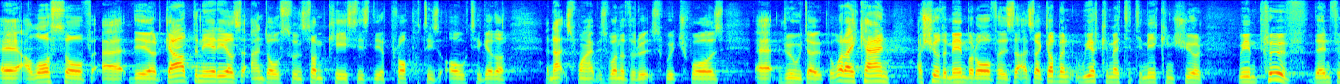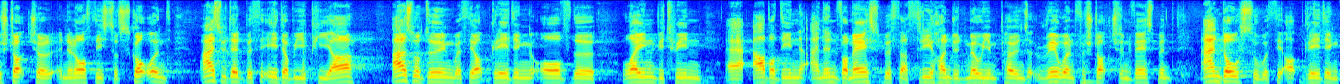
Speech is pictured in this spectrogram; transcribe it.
uh, a loss of uh, their garden areas and also in some cases their properties altogether. And that's why it was one of the routes which was uh, ruled out. But what I can assure the member of is that as a government, we are committed to making sure we improve the infrastructure in the northeast of Scotland, as we did with the AWPR, as we're doing with the upgrading of the line between uh, Aberdeen and Inverness with a £300 million rail infrastructure investment and also with the upgrading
